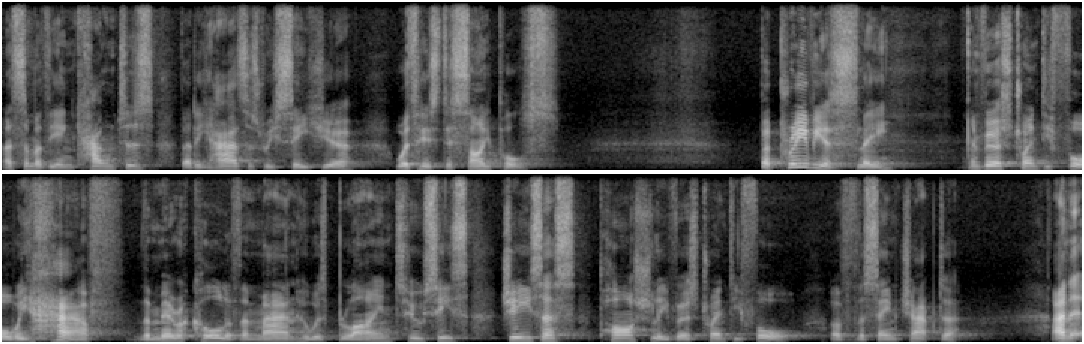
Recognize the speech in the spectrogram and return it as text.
and some of the encounters that he has, as we see here, with his disciples. But previously, in verse 24, we have the miracle of the man who was blind, who sees Jesus partially, verse 24 of the same chapter. And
